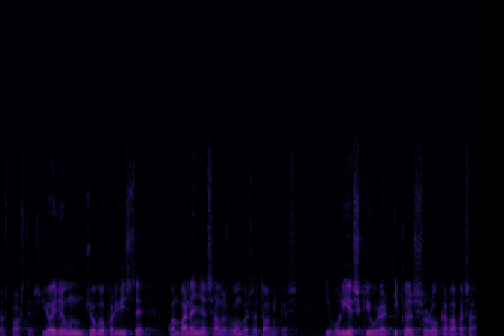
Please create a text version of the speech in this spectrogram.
respostes, jo era un jove periodista quan van llançar les bombes atòmiques i volia escriure articles sobre el que va passar,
